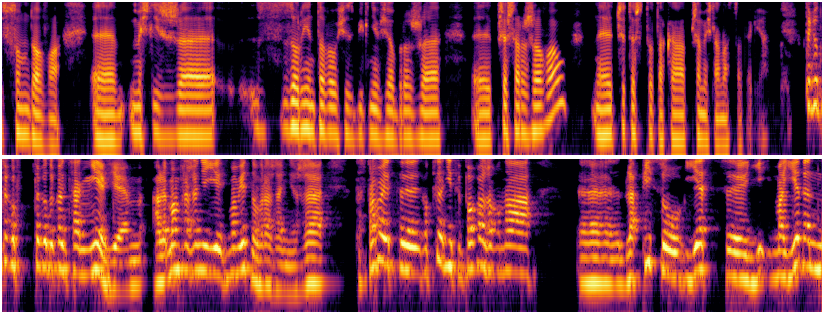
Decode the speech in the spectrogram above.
sądowa. Myślisz, że zorientował się Zbigniew Ziobro, że e, przeszarżował, czy też to taka przemyślana strategia? Tego, tego, tego do końca nie wiem, ale mam wrażenie, mam jedno wrażenie, że ta sprawa jest o tyle nietypowa, że ona dla PiSu jest, ma jeden,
